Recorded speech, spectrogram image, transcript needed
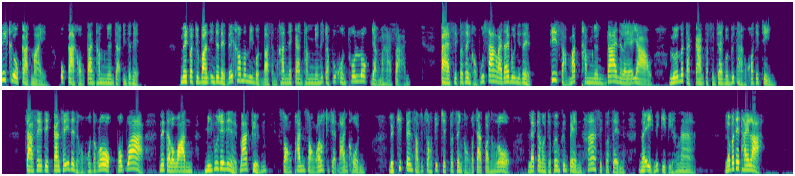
นี่คือโอกาสใหม่ โอกาสของการทำเงินจากอินเทอร์เน็ต ในปัจจุบันอินเทอร์เน็ตได้เข้ามามีบทบาทสำคัญในการทำเงินให้กับผู้คนทั่วโลกอย่างมหาศาล 80%ของผู้สร้างรายได้บนอินเทอร์เน็ตที่สามารถทำเงินได้ในระยะยาวล้วนมาจากการตัดสินใจบนพื้นฐานของข้อเท็จจริง จากสถิติการใช้อินเทอร์เน็ตของคนทั้งโลก พบว่าในแต่ละวันมีผู้ใช้อินเทอร์เน็ตมากถึง 2,267 ล้านคน หรือคิดเป็น 32.7%ของประชากรทั้งโลก และกำลังจะเพิ่มขึ้นเป็น 50%ในอีกไม่กี่ปีข้างหน้า แล้วประเทศไทยล่ะ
